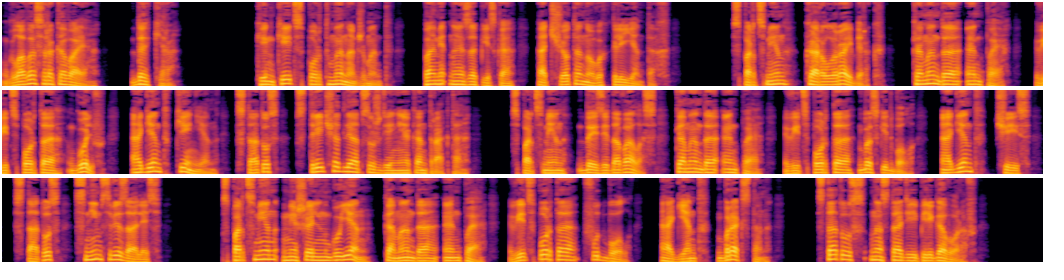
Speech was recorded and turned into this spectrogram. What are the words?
Глава сороковая. Деккер. Кинкейд Спорт Менеджмент. Памятная записка. Отчет о новых клиентах. Спортсмен Карл Райберг. Команда НП. Вид спорта — гольф. Агент Кеньян. Статус — встреча для обсуждения контракта. Спортсмен Дези Давалас. Команда НП. Вид спорта — баскетбол. Агент Чейз. Статус — с ним связались. Спортсмен Мишель Нгуен. Команда НП. Вид спорта — футбол. Агент Брэкстон. Статус на стадии переговоров.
